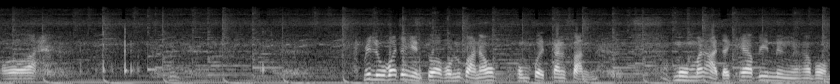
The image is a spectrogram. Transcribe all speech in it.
โอ้ยไม่รู้ว่าจะเห็นตัวผมหรือเปล่านะผมเปิดกันสั่น มุมมันอาจจะแคบนิดนึงนะครับผม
